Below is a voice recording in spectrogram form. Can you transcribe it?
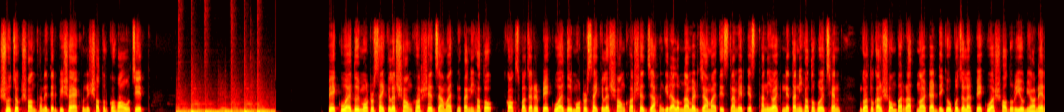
সুযোগ সন্ধানীদের বিষয়ে এখনই সতর্ক হওয়া উচিত। পেকুয়ায় দুই মোটরসাইকেলের সংঘর্ষে জামায়াত নেতা নিহত। কক্সবাজারের পেকুয়ায় দুই মোটরসাইকেলের সংঘর্ষে জাহাঙ্গীর আলম নামের জামায়াত ইসলামের স্থানীয় এক নেতা নিহত হয়েছেন। গতকাল সোমবার রাত নয়টার দিকে উপজেলার পেকুয়া সদর ইউনিয়নের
